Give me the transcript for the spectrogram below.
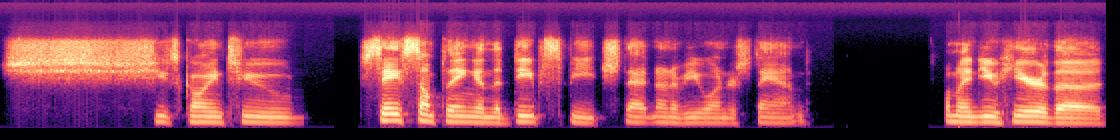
she's going to say something in the deep speech that none of you understand. And then you hear the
